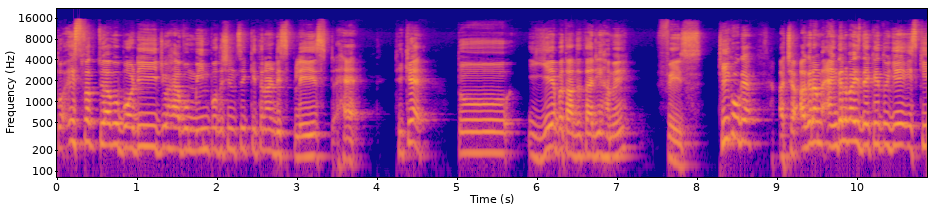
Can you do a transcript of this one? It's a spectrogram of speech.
तो इस वक्त जो है वो बॉडी जो है वो मीन पोजीशन से कितना डिस्प्लेस्ड है। ठीक है? तो ये बता देता है जी हमें फ़ेज़ ठीक हो गया? अच्छा अगर हम एंगल वाइज देखें तो ये इसकी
